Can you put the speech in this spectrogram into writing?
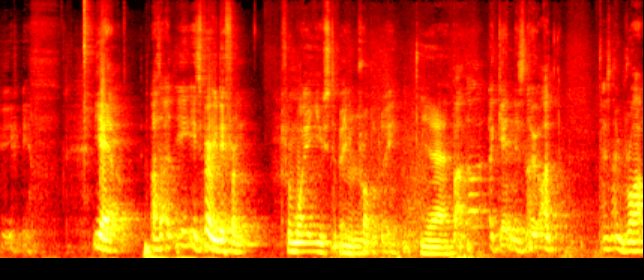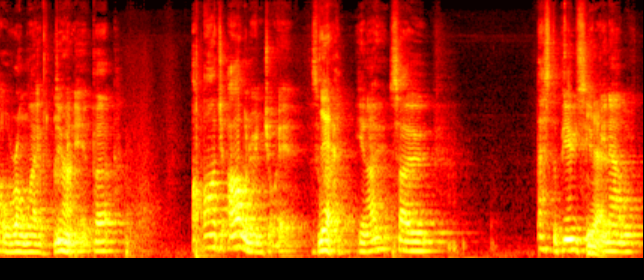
Yeah. Yeah, I it's very different from what it used to be, Mm. probably. Yeah. But uh, again, there's no I, there's no right or wrong way of doing No. it. But I, I, want to enjoy it as well. Yeah. You know, so that's the beauty Yeah. of being able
